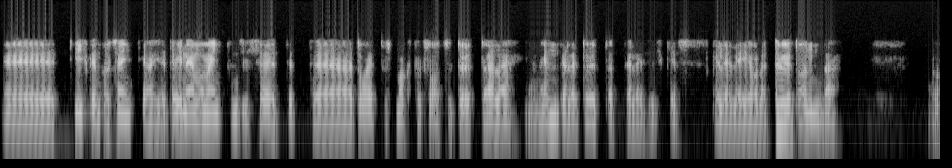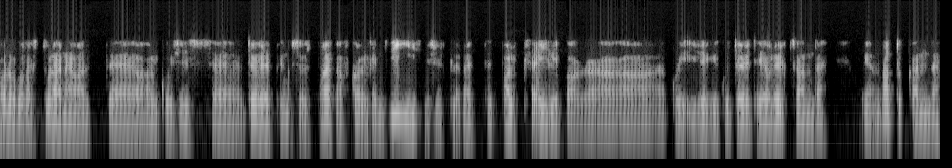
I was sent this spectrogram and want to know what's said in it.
et viiskümmend protsenti jah, ja teine moment on siis see, et, et äh, toetust makstakse otse töötajale ja nendele töötajatele siis, kes, kellel ei ole tööd anda, olukorrast tulenevalt äh, olgu siis äh, töölepingus paragrahv kolmkümmend viis, mis ütleb, et, et palk säilib, aga kui isegi, kui tööd ei ole üldse anda või on natuke anda,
